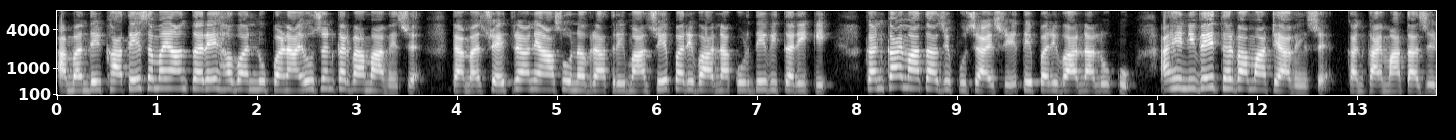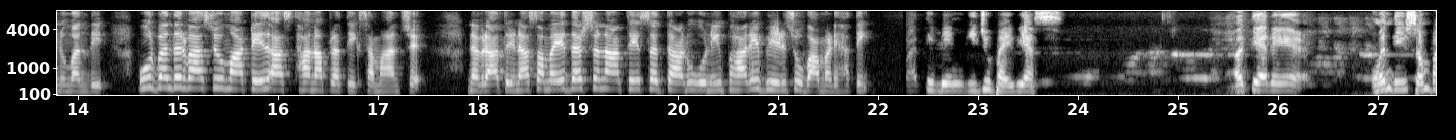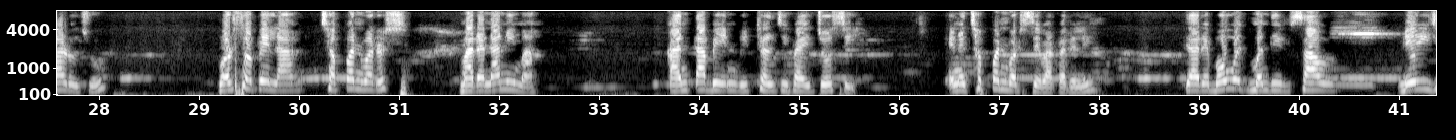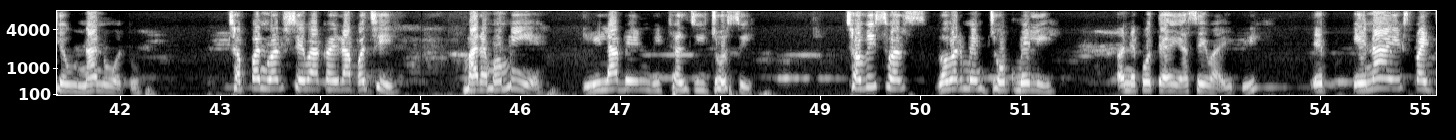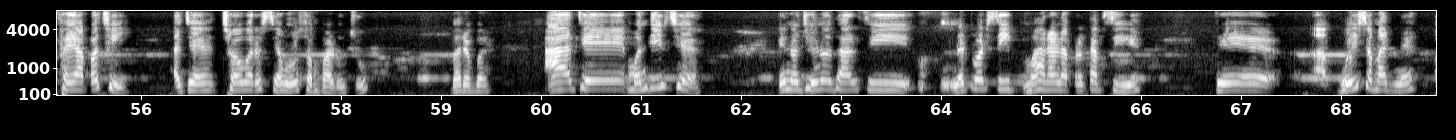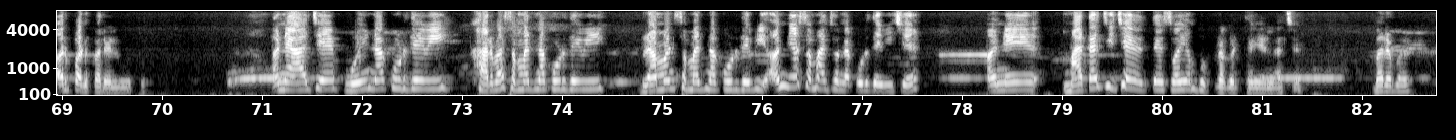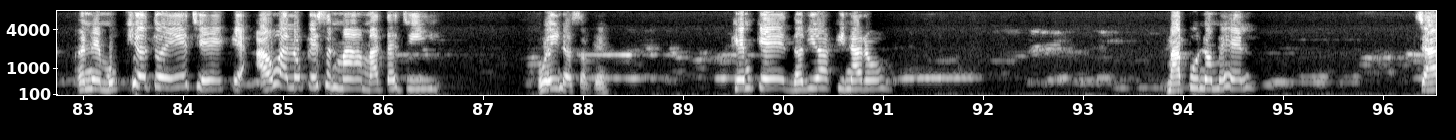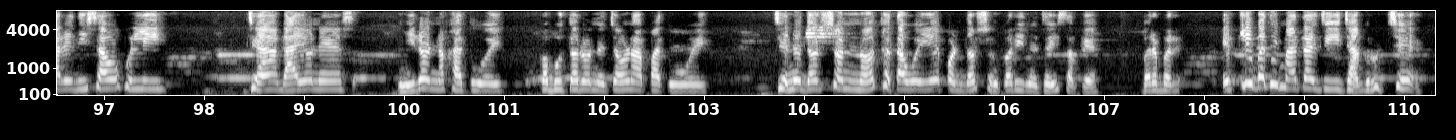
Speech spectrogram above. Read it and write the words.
આ મંદિર ખાતે સમયાંતરે હવનનું પણ આયોજન કરવામાં આવે છે. તેમજ ચૈત્ર અને આસો નવરાત્રિમાં જે પરિવારના કુળદેવી તરીકે કનકાઈ માતાજી પૂજાય છે તે પરિવારના લોકો અહીં નિવેદ ધરવા માટે આવે છે. કનકાઈ માતાજીનું મંદિર પોરબંદરવાસીઓ માટે આસ્થાના પ્રતીક સમાન છે. નવરાત્રિના સમયે દર્શનાર્થે શ્રદ્ધાળુઓની ભારે ભીડ જોવા મળી હતી. પાર્થિબેન ગીજુભાઈ વ્યાસ. અત્યારે મંદિર સંભાળું છું. વર્ષો પહેલા છપ્પન વર્ષ મારા નાનીમાં કાંતાબેન વિઠ્ઠલજીભાઈ જોશી એને છપ્પન વર્ષ સેવા કરેલી. ત્યારે બહુ જ મંદિર સાવ ડેરી જેવું નાનું હતું. છપ્પન વર્ષ સેવા કર્યા પછી મારા મમ્મીએ લીલાબેન વિઠ્ઠલજી જોશી છવ્વીસ વર્ષ ગવર્મેન્ટ જોબ મેલી. અને પોતે અહીંયા સેવા આપી. એ, એના એક્સપાયર થયા પછી આજે છ વર્ષથી હું સંભાળું છું. બરાબર? આ જે મંદિર છે, એનો જીર્ણોદ્ધાર શ્રી નટવરસિંહ મહારાણા પ્રતાપસિંહે તે ભોઈ સમાજને અર્પણ કરેલું હતું. અને આજે ભોઈના કુળદેવી, ખારવા સમાજના કુળદેવી, બ્રાહ્મણ સમાજના કુળદેવી, અન્ય સમાજોના કુળદેવી છે. અને માતાજી છે તે સ્વયંભૂ પ્રગટ થયેલા છે. બરાબર. અને મુખ્ય તો એ છે કે આવા લોકેશનમાં માતાજી હોઈ ન શકે. કેમ કે દરિયા કિનારો, બાપુનો મહેલ, ચારે દિશાઓ ખુલ્લી, જ્યાં ગાયોને નિરણ નખાતું હોય, કબૂતરોને ચણ અપાતું હોય, જેને દર્શન ન થતા હોય એ પણ દર્શન કરીને જઈ શકે. બરાબર. એટલી બધી માતાજી જાગૃત છે.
